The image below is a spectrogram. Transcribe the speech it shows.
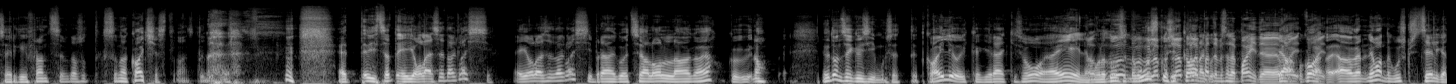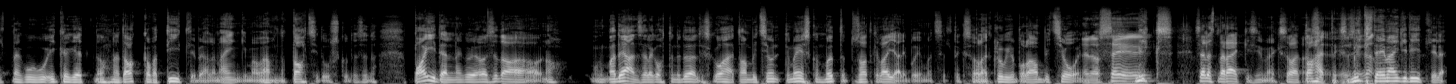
Sergei Frantsev kasutaks sõna katšest et lihtsalt ei ole seda klassi, ei ole seda klassi praegu, et seal olla, aga jah, noh, nüüd on see küsimus, et, et Kalju ikkagi rääkis hooaja eel ja mulle tundus, et nad uskusid ka nagu lõpetame selle Paide jaa, kohe, aga nemad nagu uskusid selgelt nagu ikkagi, et noh, nad hakkavad tiitli peale mängima, vähemalt nad tahtsid uskuda seda. Paidel nagu ei ole seda noh, ma tean, selle kohta nüüd öeldakse kohe, et ambitsioonitu meeskond, mõttetu, saatke laiali põhimõtteliselt, eks ole, et klubil pole ambitsiooni no. See... miks? sellest me rääkisime, eks ole, et tahetakse, miks te ei mängi tiitlile.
